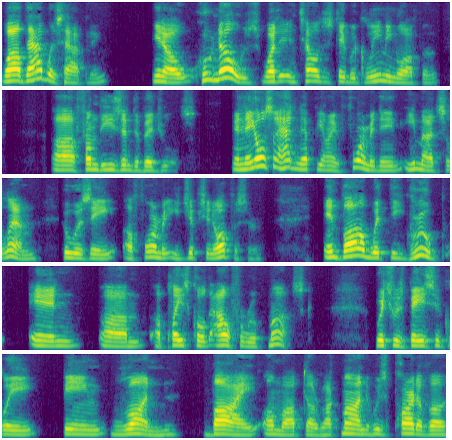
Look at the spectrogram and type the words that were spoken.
while that was happening, you know, who knows what intelligence they were gleaming off of uh, from these individuals. And they also had an FBI informant named Imad Salem, who was a, a former Egyptian officer, involved with the group in um, a place called Al Farouk Mosque, which was basically being run by Omar Abdel Rahman, who's part of a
